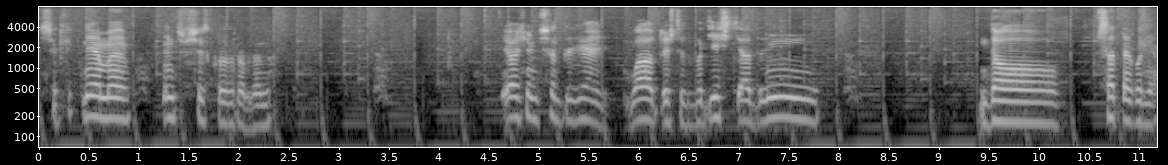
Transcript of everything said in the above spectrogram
Jeszcze klikniemy, więc wszystko zrobione. I 80 dzień. Wow, to jeszcze 20 dni do setnego dnia.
